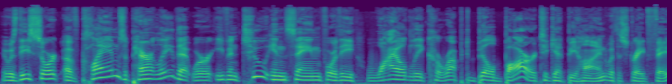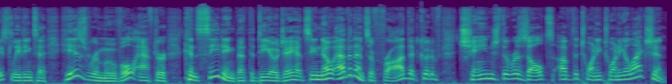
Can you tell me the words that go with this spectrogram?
It was these sort of claims, apparently, that were even too insane for the wildly corrupt Bill Barr to get behind with a straight face, leading to his removal after conceding that the DOJ had seen no evidence of fraud that could have changed the results of the 2020 election.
